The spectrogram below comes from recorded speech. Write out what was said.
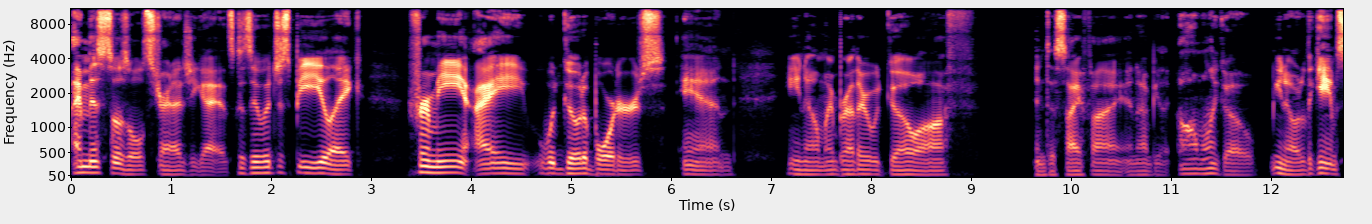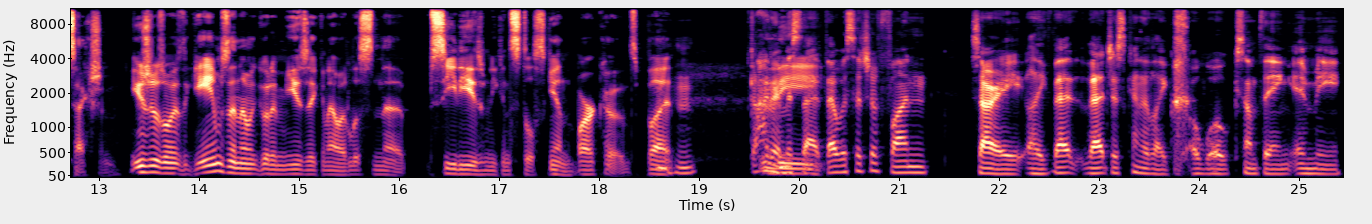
I miss those old strategy guides because it would just be like, for me, I would go to Borders and, you know, my brother would go off into sci-fi and I'd be like, oh, I'm gonna go, you know, to the game section. Usually it was always the games, and then I would go to music and I would listen to CDs when you can still scan the barcodes. But mm-hmm. God, the... I missed that. That was such a fun. Sorry, like that. That just kind of like awoke something in me.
